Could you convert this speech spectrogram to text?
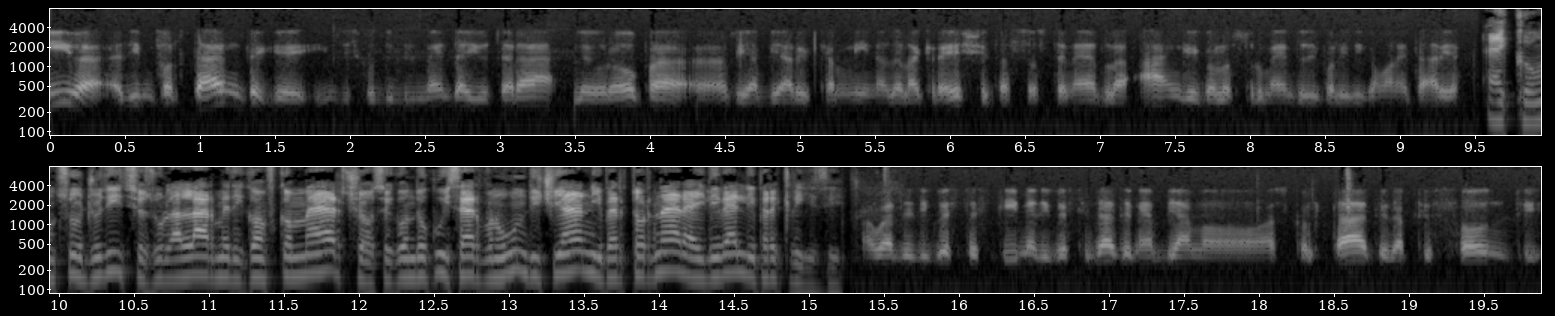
positiva ed importante che indiscutibilmente aiuterà l'Europa a riavviare il cammino della crescita, a sostenerla anche con lo strumento di politica monetaria. Ecco, un suo giudizio sull'allarme di Confcommercio, secondo cui servono 11 anni per tornare ai livelli pre-crisi. Ma guardi, di queste stime, di questi dati ne abbiamo ascoltati da più fonti,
